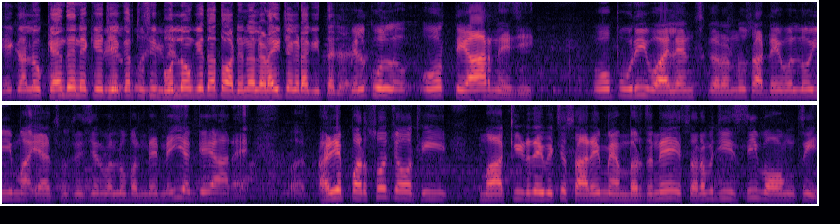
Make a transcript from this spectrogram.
ਇਹ ਗੱਲ ਉਹ ਕਹਿੰਦੇ ਨੇ ਕਿ ਜੇਕਰ ਤੁਸੀਂ ਬੋਲੋਗੇ ਤਾਂ ਤੁਹਾਡੇ ਨਾਲ ਲੜਾਈ ਝਗੜਾ ਕੀਤਾ ਜਾਏਗਾ। ਬਿਲਕੁਲ ਉਹ ਤਿਆਰ ਨੇ ਜੀ। ਉਹ ਪੂਰੀ ਵਾਇਲੈਂਸ ਕਰਨ ਨੂੰ ਸਾਡੇ ਵੱਲੋਂ ਹੀ ਐਸੋਸੀਏਸ਼ਨ ਵੱਲੋਂ ਬੰਦੇ ਨਹੀਂ ਅੱਗੇ ਆ ਰਹੇ। ਹਜੇ ਪਰਸੋਂ ਚੌਥੀ ਮਾਰਕੀਟ ਦੇ ਵਿੱਚ ਸਾਰੇ ਮੈਂਬਰਸ ਨੇ ਸਰਬਜੀਤ ਸੀ ਵੌਂਗ ਸੀ।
